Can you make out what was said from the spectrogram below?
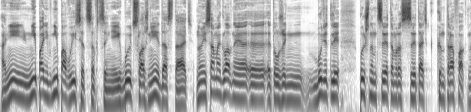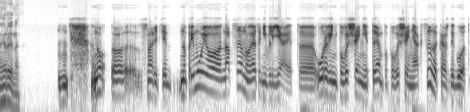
они не, по- не повысятся в цене, их будет сложнее достать. Ну и самое главное, э, это уже будет ли пышным цветом расцветать контрафактный рынок? Ну, э, смотрите, напрямую на цену это не влияет. Э, Уровень повышения темпа, повышения акциза каждый год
